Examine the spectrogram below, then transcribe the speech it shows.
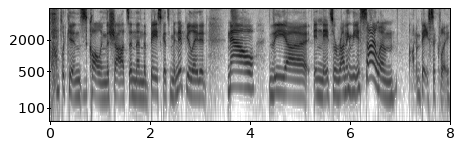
Republicans calling the shots and then the base gets manipulated. Now the uh, inmates are running the asylum basically,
